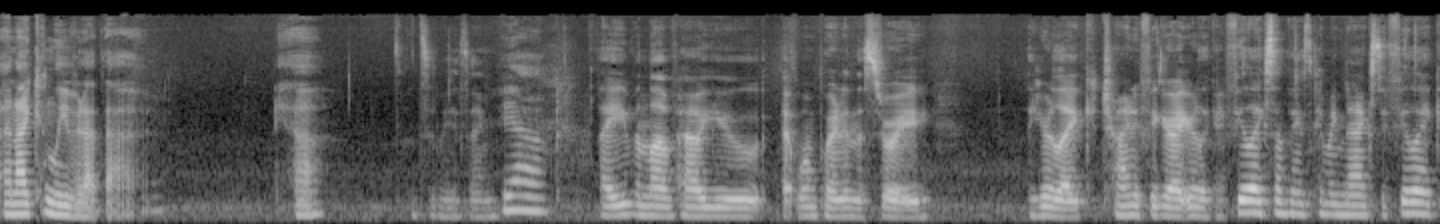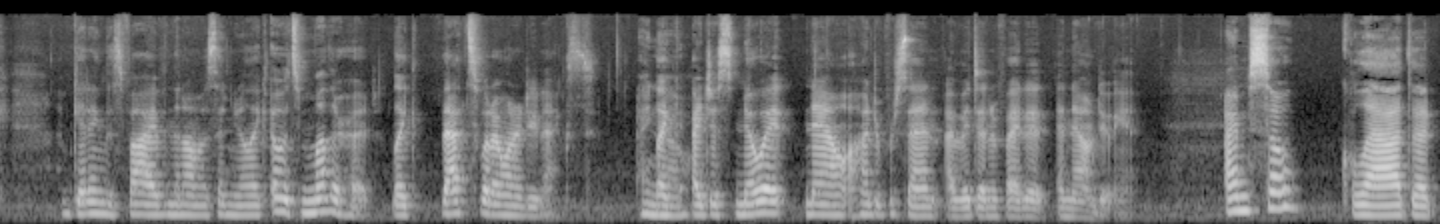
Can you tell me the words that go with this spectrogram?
And i can leave it at that. Yeah it's amazing. yeah I even love how you, at one point in the story, you're like trying to figure out, you're like, I feel like something's coming next. I feel like I'm getting this vibe. And then all of a sudden you're like, oh, it's motherhood. Like, that's what I want to do next. I know. Like. I just know it now 100%. I've identified it and now I'm doing it. I'm so glad that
